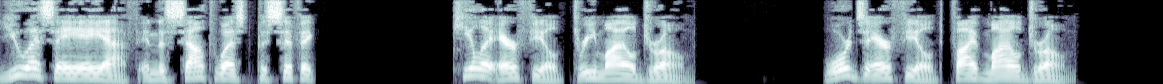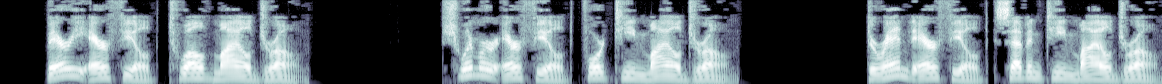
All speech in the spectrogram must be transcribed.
USAAF in the Southwest Pacific. Kila Airfield 3-mile drome. Wards Airfield 5-mile drome. Berry Airfield 12-mile drome. Schwimmer Airfield 14-mile drome. Durand Airfield 17-mile drome.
